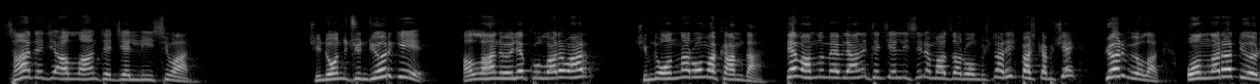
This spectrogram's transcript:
Sadece Allah'ın tecellisi var. Şimdi onun için diyor ki Allah'ın öyle kulları var. Şimdi onlar o makamda. Devamlı Mevla'nın tecellisine mazhar olmuşlar. Hiç başka bir şey görmüyorlar. Onlara diyor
